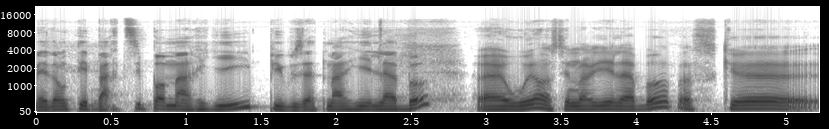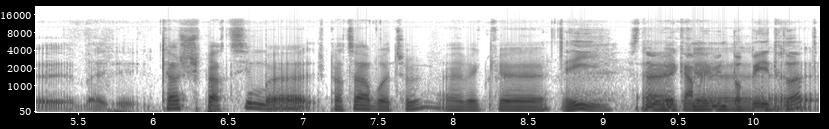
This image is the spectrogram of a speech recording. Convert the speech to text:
Mais donc, t'es parti pas marié, puis vous êtes marié là-bas? Euh, oui, on s'est mariés là-bas parce que ben, quand je suis parti, moi, je suis parti en voiture avec. euh, Hey, c'était quand même une euh, popée trotte.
